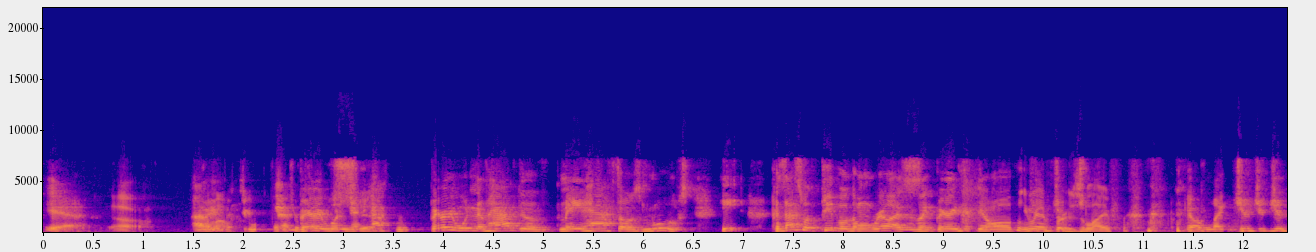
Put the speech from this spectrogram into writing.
yeah. Oh, I Come mean, on. Barry, wouldn't Shit. have to, Barry wouldn't have had to have made half those moves. He because that's what people don't realize is like Barry, you know, all he ran for his life. you know, like ju ju ju.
